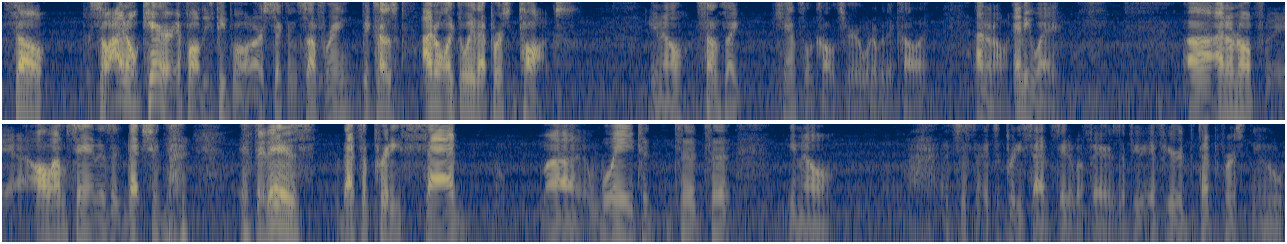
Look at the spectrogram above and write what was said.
So so I don't care if all these people are sick and suffering because I don't like the way that person talks. You know, it sounds like cancel culture or whatever they call it. I don't know. Anyway, uh, I don't know if all I'm saying is that that should, if it is, that's a pretty sad uh, way to, to, to, you know, it's just it's a pretty sad state of affairs if you're if you're the type of person who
